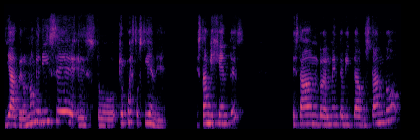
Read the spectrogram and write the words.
Ya, pero no me dice esto, qué puestos tiene. ¿Están vigentes? están realmente ahorita buscando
